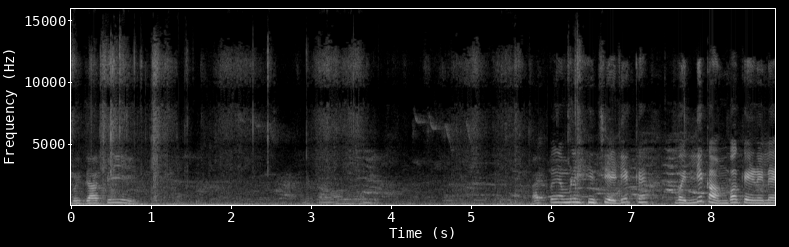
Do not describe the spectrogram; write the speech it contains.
ഗുജറാത്തി ഇപ്പൊ നമ്മൾ ചെടിയൊക്കെ വലിയ കമ്പൊക്കെയാണ് അല്ലേ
